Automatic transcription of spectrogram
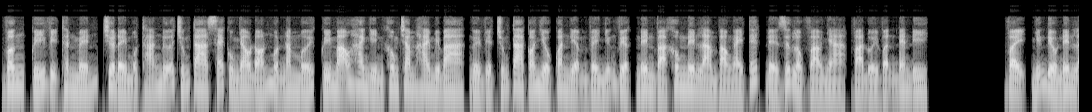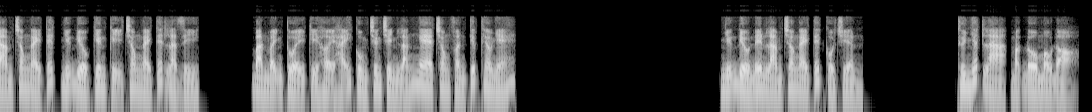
Vâng, quý vị thân mến, chưa đầy một tháng nữa chúng ta sẽ cùng nhau đón một năm mới, Quý Mão 2023, người Việt chúng ta có nhiều quan niệm về những việc nên và không nên làm vào ngày Tết để rước lộc vào nhà, và đuổi vận đen đi. Vậy, những điều nên làm trong ngày Tết, những điều kiêng kỵ trong ngày Tết là gì? Bản mệnh tuổi kỷ hợi hãy cùng chương trình lắng nghe trong phần tiếp theo nhé. Những điều nên làm cho ngày Tết cổ truyền. Thứ nhất là, mặc đồ màu đỏ.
